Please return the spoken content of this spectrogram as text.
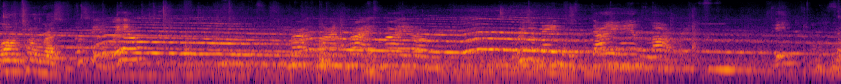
Long-term resident. Okay, well, my, my, my, my, um, original name was Diane Lowry. So,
